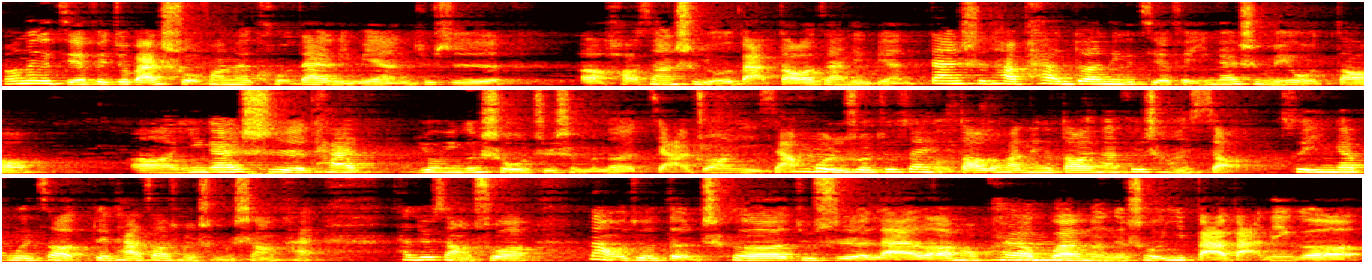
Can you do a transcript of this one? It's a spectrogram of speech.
然后那个劫匪就把手放在口袋里面，就是呃好像是有一把刀在那边，但是他判断那个劫匪应该是没有刀。呃，应该是他用一个手指什么的假装一下，或者说就算有刀的话，那个刀应该非常小，所以应该不会造对他造成什么伤害。他就想说，那我就等车就是来了，然后快要关门的时候，一把把那个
